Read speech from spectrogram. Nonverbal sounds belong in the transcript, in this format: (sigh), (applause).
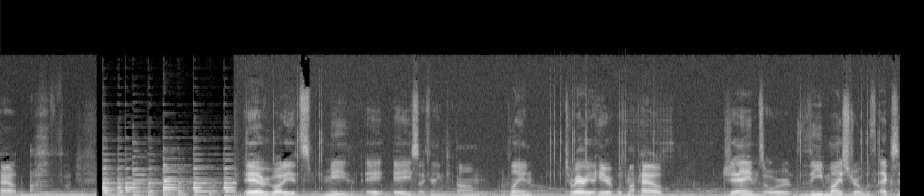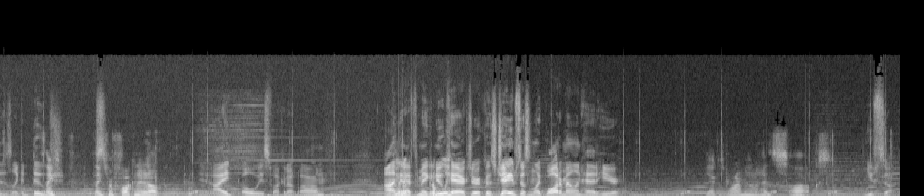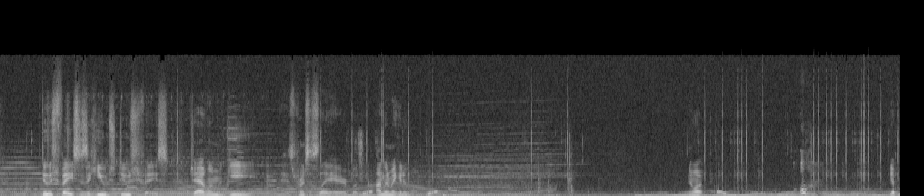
pal. Oh, hey everybody, it's me, A Ace. I think. Um, I'm playing Terraria here with my pal James, or the Maestro with X's, like a douche. Thanks, thanks for fucking it up. Yeah, I always fuck it up. Um, I'm gonna gonna- have to make a new character because James doesn't like Watermelon Head here. Yeah, because Watermelon Head sucks. You suck. Douche face is a huge douche face. Javelin McGee has Princess Leia hair, but I'm gonna make a new one. You know what? Yep,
